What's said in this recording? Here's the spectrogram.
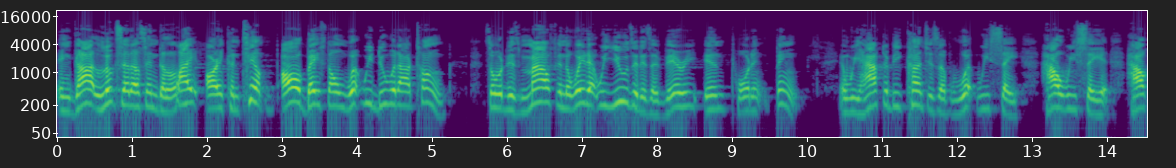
And God looks at us in delight or in contempt, all based on what we do with our tongue. So this mouth and the way that we use it is a very important thing. And we have to be conscious of what we say, how we say it, how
